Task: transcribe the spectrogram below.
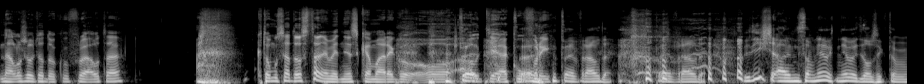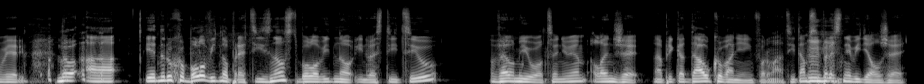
naložil ťa do kufru auta? K tomu sa dostaneme dneska, Marek, o, o aute a kufri. To, to je pravda. To je pravda. Vidíš, ani som nevedel, že k tomu vierim. No a jednoducho bolo vidno precíznosť, bolo vidno investíciu, veľmi ju oceňujem, lenže napríklad dávkovanie informácií, tam si mm-hmm. presne videl, že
